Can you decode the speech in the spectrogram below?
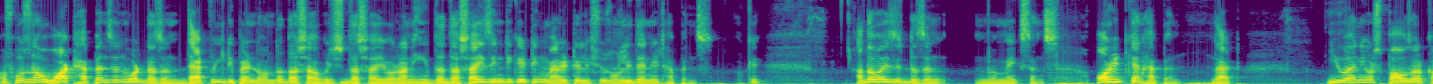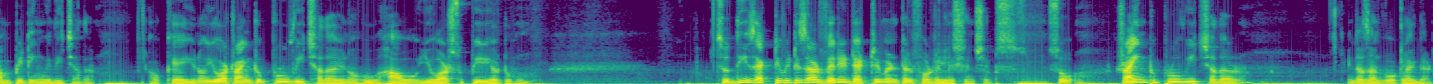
Of course now what happens and what doesn't that will depend on the dasha which dasha you are running. If the dasha is indicating marital issues only then it happens okay? Otherwise it doesn't make sense. Or it can happen that you and your spouse are competing with each other okay? You know you are trying to prove each other you know who how you are superior to whom so these activities are very detrimental for relationships. So trying to prove each other it doesn't work like that.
